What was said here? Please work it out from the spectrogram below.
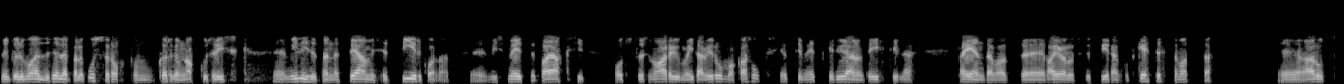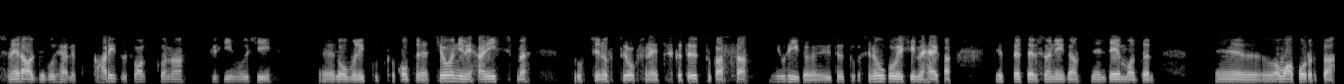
nüüd tuleb mõelda selle peale, kus on rohkem, kõrgem nakkusrisk, millised on need peamised piirkonnad, mis meetmed vajaksid. otsustasime Harjumaa, Ida-Virumaa kasuks, jätsime hetkel ülejäänud Eestile täiendavad laiaulatuslikud piirangud kehtestamata. Eh, arutasime eraldi põhjalikult ka haridusvaldkonna küsimusi, loomulikult ka kompensatsioonimehhanisme, suhtlesin õhtu jooksul näiteks ka Töötukassa juhiga Töötukassa nõukogu esimehega Epp Petersoniga neil teemadel. Omakorda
